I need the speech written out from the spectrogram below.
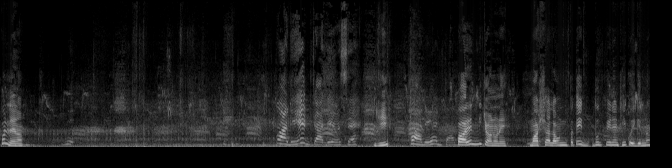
कौन लेना? जी? पारे नहीं जान होने माशाल्लाह हूँ पता ही दूध पीने ठीक होई गए ना।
